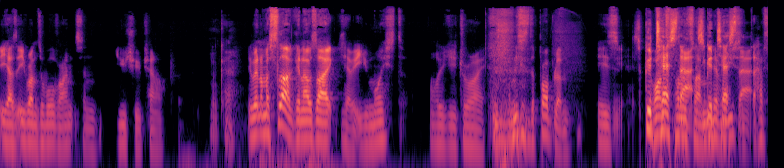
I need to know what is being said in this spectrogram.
He has. He runs a Wolverhampton YouTube channel. Okay. He went, "I'm a slug," and I was like, "Yeah, but are you moist or are you dry?" and this is the problem. Is It's a good test that. It's a good test that. have-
